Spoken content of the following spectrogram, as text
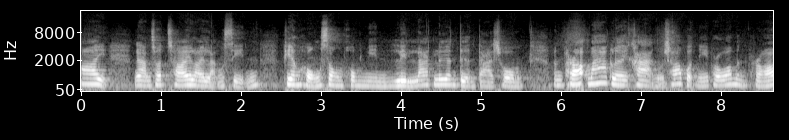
ห้อย งามชดช้อยลอยหลังศิลเพียงหงส์ทรงพรมมินลินลาดเลื่อนเตือนตาชม มันเพราะมากเลยค่ะ หนูชอบบทนี้เพราะว่ามันเพราะ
